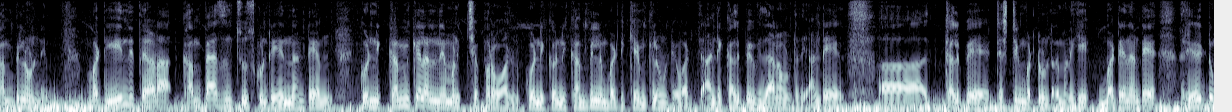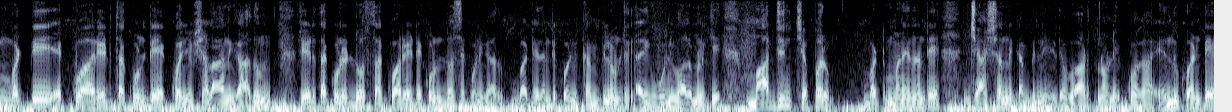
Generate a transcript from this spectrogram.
కంపెనీలు ఉన్నాయి. బట్ ఏంది తేడా? కంపారిజన్ చూసుకుంటే ఏంటంటే కొన్ని కెమికల్ అనేది మనకి చెప్పరు వాళ్ళు. కొన్ని కొన్ని కంపెనీలను బట్టి కెమికల్ ఉంటాయి వాటి. అంటే కలిపే విధానం ఉంటుంది. అంటే కలిపే టెస్టింగ్ బట్టి ఉంటుంది మనకి. బట్ ఏంటంటే రేటుని బట్టి ఎక్కువ రేటు తక్కువ ఉంటే ఎక్కువ అని చెప్పి అలా అని కాదు. రేటు తక్కువ ఉంటే డోస్ తక్కువ రేట్ ఎక్కువ ఉంటే డోస్ ఎక్కువ అని కాదు. బట్ ఏంటంటే కొన్ని కంపెనీలు ఉంటాయి. అది కొన్ని వాళ్ళు మనకి మార్జిన్ చెప్పరు. బట్ మన ఏంటంటే జాష్ అనే కంపెనీ అయితే వాడుతున్నాను ఎక్కువగా. ఎందుకంటే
